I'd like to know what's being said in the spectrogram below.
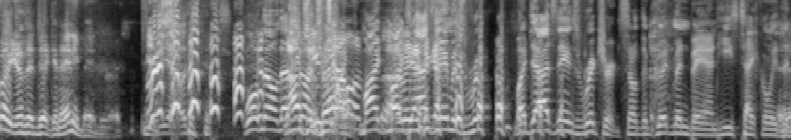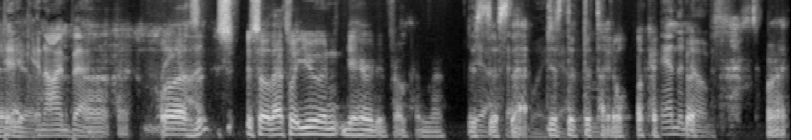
But you're the dick in any band, right? yeah, well, no, that's Not not, just true. My, my I mean, dad's name is Ri- my dad's name's Richard. So the Goodman band, he's technically the dick, and I'm Ben. Uh, well, so- so that's what you inherited from him, man. It's Yeah, just that, just yeah. the, the title. Okay, and the good. nose. All right.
